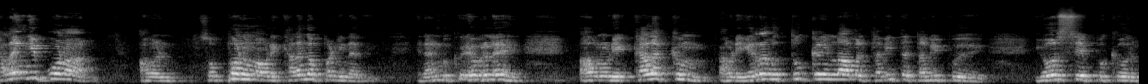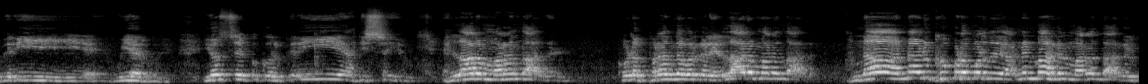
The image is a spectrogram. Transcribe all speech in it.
கலங்கி போனான். அவன் சொப்பனம் அவனை கலங்க பண்ணினது. என் அன்புக்குரியவர்களே அவனுடைய கலக்கம் அவனுடைய இரவு தூக்கம் இல்லாமல் தவித்த தவிப்பு யோசேப்புக்கு ஒரு பெரிய உயர்வு. யோசேப்புக்கு ஒரு பெரிய அதிசயம். எல்லாரும் மறந்தார்கள். கூட பிறந்தவர்கள் எல்லாரும் மறந்தார்கள். அண்ணா அண்ணான்னு கூப்பிடும் பொழுது அண்ணன்மார்கள் மறந்தார்கள்.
